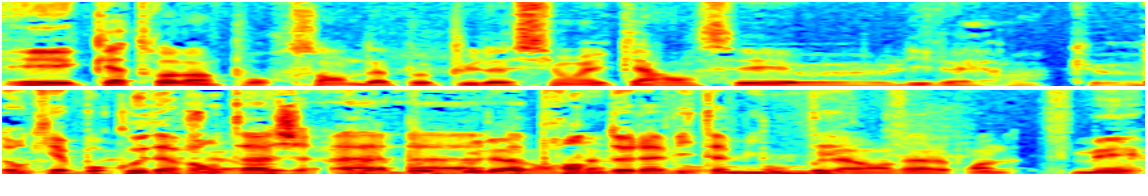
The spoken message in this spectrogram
Et, 80% de la population est carencée euh, l'hiver. Hein, Donc il y a beaucoup d'avantages à, prendre de la vitamine beaucoup D. à prendre, mais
